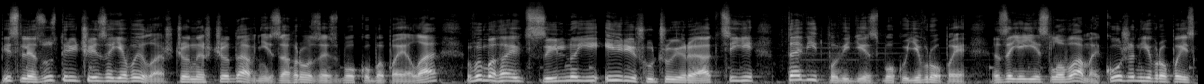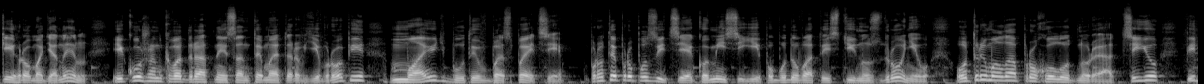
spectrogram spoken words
після зустрічі заявила, що нещодавні загрози з боку БПЛА вимагають сильної і рішучої реакції та відповіді з боку Європи. За її словами, кожен європейський громадянин і кожен квадратний сантиметр в Європі мають бути в безпеці. Проте пропозиція комісії побудувати стіну з дронів отримала прохолодну реакцію під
